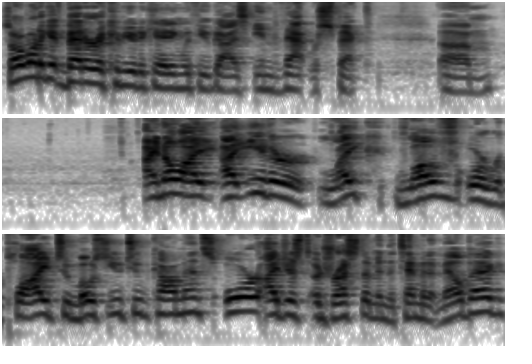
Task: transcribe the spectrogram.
So I want to get better at communicating with you guys in that respect. Um, I know I, I either like, love, or reply to most YouTube comments, or I just address them in the 10 minute mailbag,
